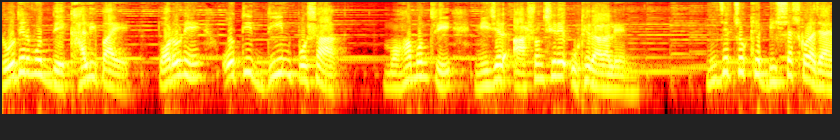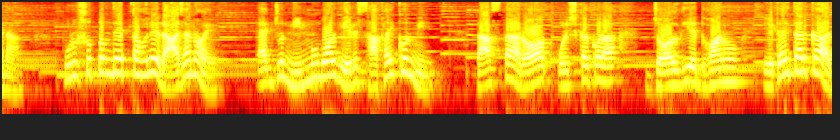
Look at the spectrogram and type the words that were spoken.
রোদের মধ্যে খালি পায়ে। পরনে অতি দিন পোশাক। মহামন্ত্রী নিজের আসন ছেড়ে উঠে দাঁড়ালেন। নিজের চোখে বিশ্বাস করা যায় না। পুরুষোত্তম দেব তাহলে রাজা নয়, একজন নিম্নবর্গের সাফাই কর্মী। রাস্তা, রথ পরিষ্কার করা, জল দিয়ে ধোয়ানো, এটাই তার কাজ।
